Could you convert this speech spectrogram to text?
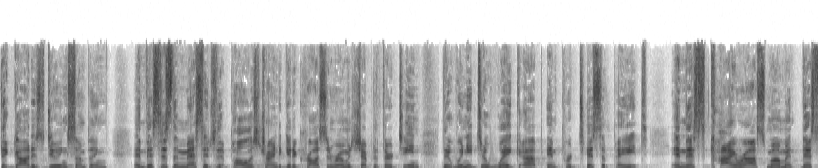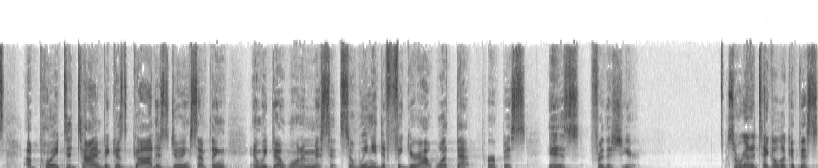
that God is doing something. And this is the message that Paul is trying to get across in Romans chapter 13 that we need to wake up and participate in this kairos moment, this appointed time, because God is doing something and we don't want to miss it. So we need to figure out what that purpose is for this year. So we're going to take a look at this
